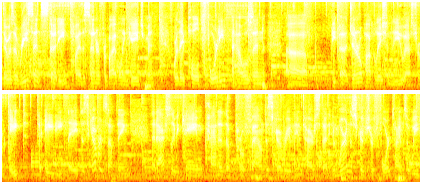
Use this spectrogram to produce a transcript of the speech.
There was a recent study by the Center for Bible Engagement where they pulled 40,000 uh, pe- uh, general population in the U.S. from 8 to 80. They discovered something that actually became kind of the profound discovery of the entire study. And we're in the scripture four times a week,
